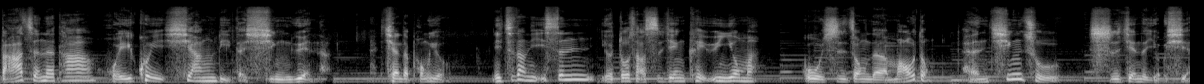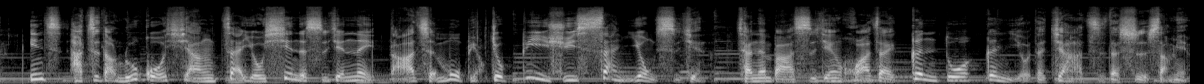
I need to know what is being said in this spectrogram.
达成了他回馈乡里的心愿呢。亲爱的朋友，你知道你一生有多少时间可以运用吗？故事中的毛董很清楚时间的有限，因此他知道，如果想在有限的时间内达成目标，就必须善用时间。才能把时间花在更多更有的价值的事上面。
